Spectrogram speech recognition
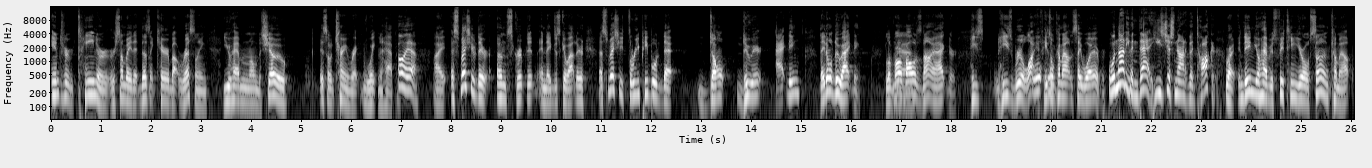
entertainer or somebody that doesn't care about wrestling, you have them on the show. It's a train wreck waiting to happen. Oh yeah. All right, especially if they're unscripted and they just go out there. Especially three people that don't do acting. They don't do acting. LeVar Yeah. Ball is not an actor. He's he's real life. Well, he's well- gonna come out and say whatever. Well, not even that. He's just not a good talker. Right, and then you'll have his 15 year old son come out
